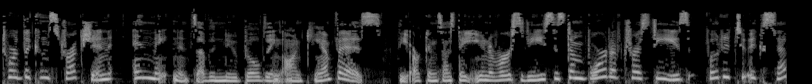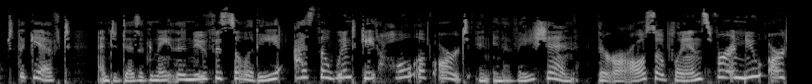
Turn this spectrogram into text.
toward the construction and maintenance of a new building on campus. The Arkansas State University System Board of Trustees voted to accept the gift and to designate the new facility as the Windgate Hall of Art and Innovation. There are also plans for a new Art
